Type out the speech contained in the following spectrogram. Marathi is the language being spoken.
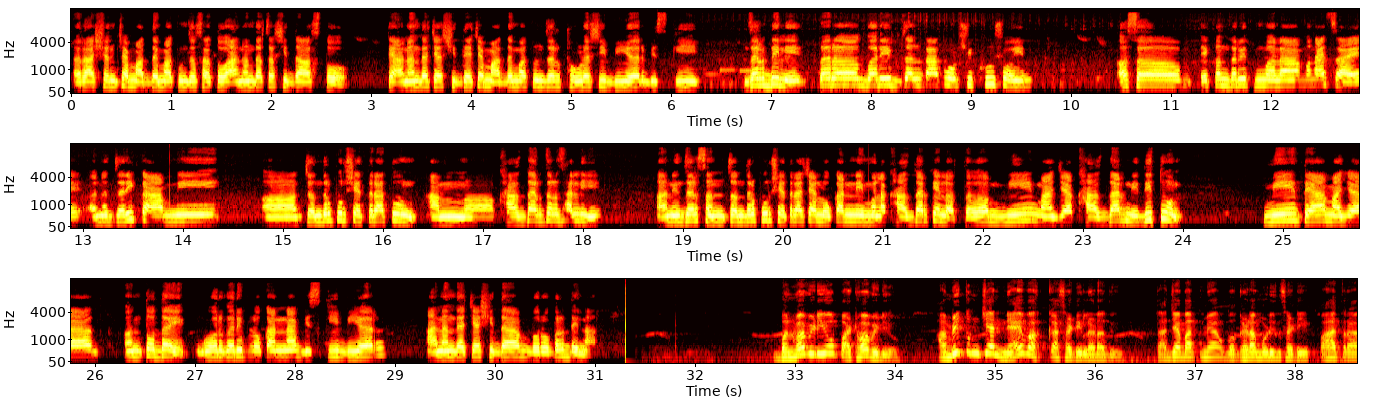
राशनच्या माध्यमातून जसा तो आनंदाचा शिद्दा असतो त्या आनंदाच्या शिद्ध्याच्या माध्यमातून जर थोडीशी बियर बिस्की जर दिली तर गरीब जनता थोडीशी खुश होईल. असं एकंदरीत मला म्हणायचं आहे आणि जरी का मी चंद्रपूर क्षेत्रातून आम- खासदार जर झाली आणि जर चंद्रपूर क्षेत्राच्या लोकांनी मला खासदार केलं तर मी माझ्या खासदार निधीतून मी त्या माझ्या अंत्योदय गोरगरीब लोकांना बिस्की बियर आनंदाच्या शिदा बरोबर देणार. बनवा व्हिडिओ पाठवा व्हिडिओ. आम्ही तुमच्या न्याय हक्कासाठी लढा देऊ. ताज्या बातम्या व घडामोडींसाठी पाहत राहा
